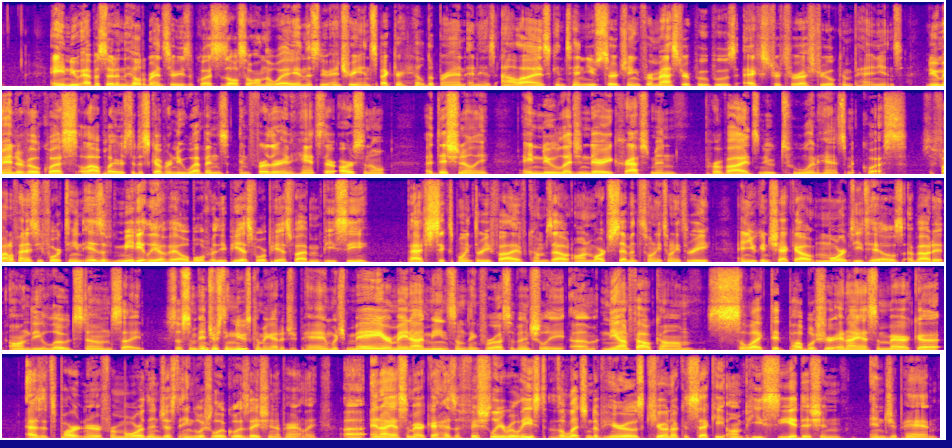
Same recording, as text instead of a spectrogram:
A new episode in the Hildebrand series of quests is also on the way. In this new entry, Inspector Hildebrand and his allies continue searching for Master Poopoo's extraterrestrial companions. New Manderville quests allow players to discover new weapons and further enhance their arsenal. Additionally, a new legendary craftsman provides new tool enhancement quests. So Final Fantasy XIV is immediately available for the PS4, PS5, and PC. Patch 6.35 comes out on March 7th, 2023, and you can check out more details about it on the Lodestone site. So, some interesting news coming out of Japan, which may or may not mean something for us eventually. Um, Nihon Falcom selected publisher NIS America as its partner for more than just English localization, apparently. Uh, NIS America has officially released The Legend of Heroes Kuro no Kiseki on PC edition in Japan.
